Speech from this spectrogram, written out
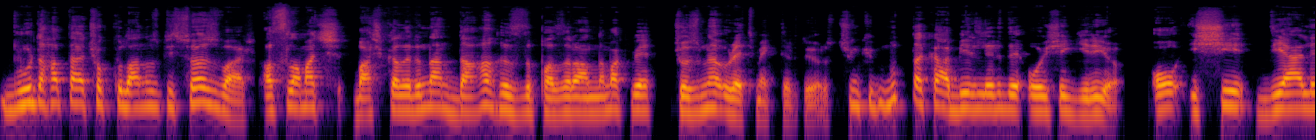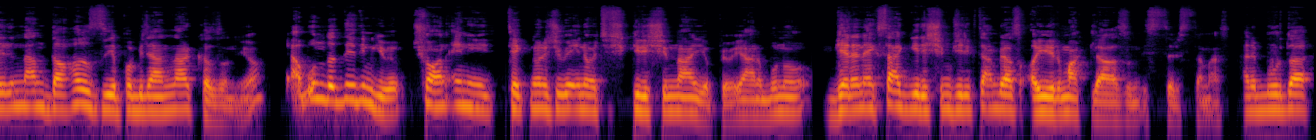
Burada hatta çok kullandığımız bir söz var. Asıl amaç başkalarından daha hızlı pazarı anlamak ve çözümler üretmektir diyoruz. Çünkü mutlaka birileri de o işe giriyor o işi diğerlerinden daha hızlı yapabilenler kazanıyor. Ya bunu da dediğim gibi şu an en iyi teknoloji ve inovatif girişimler yapıyor. Yani bunu geleneksel girişimcilikten biraz ayırmak lazım ister istemez. Hani burada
